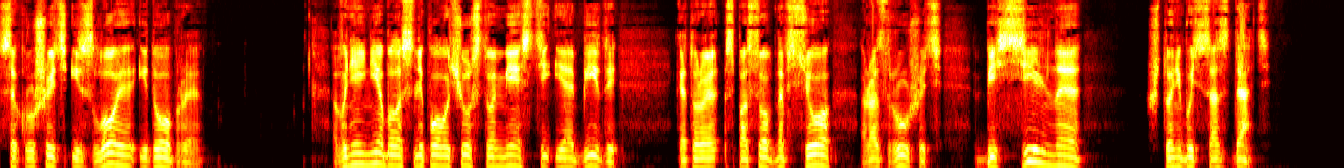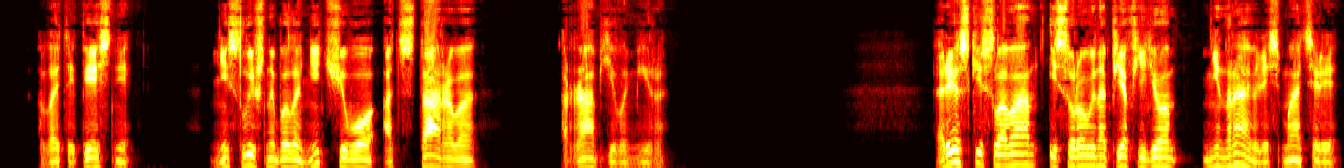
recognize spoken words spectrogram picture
сокрушить и злое, и доброе. В ней не было слепого чувства мести и обиды, которое способно все разрушить, бессильное что-нибудь создать. В этой песне не слышно было ничего от старого рабьего мира. Резкие слова и суровый напев ее не нравились матери,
